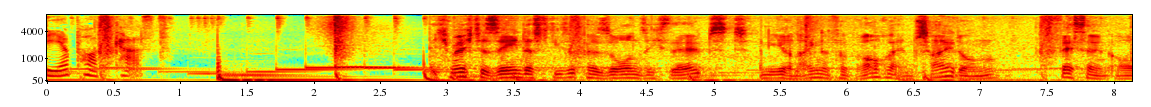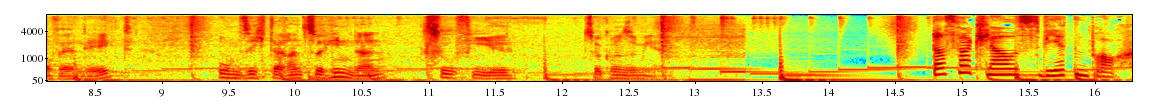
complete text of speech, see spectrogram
der Podcast. Ich möchte sehen, dass diese Person sich selbst in ihren eigenen Verbraucherentscheidungen Fesseln auferlegt, um sich daran zu hindern, zu viel zu konsumieren. Das war Klaus Wirtenbroch,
